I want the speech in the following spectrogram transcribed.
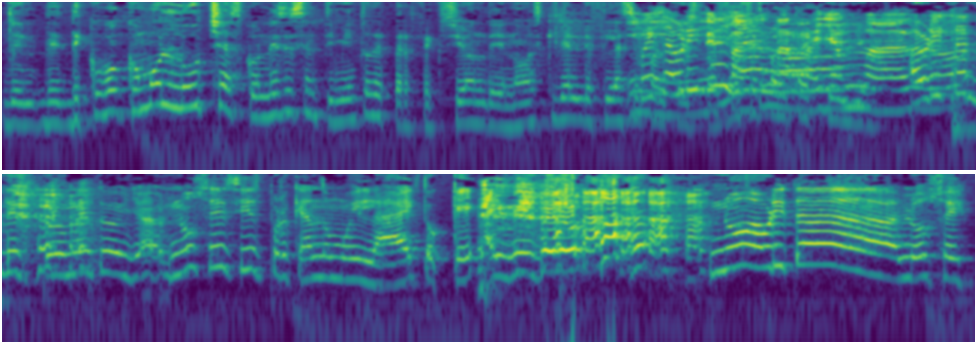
De, de- de cómo, cómo luchas con ese sentimiento de perfección, de no, es que ya le hace Pues falta ahorita ya Una raya más. ¿no? Ahorita te prometo, ya, no sé si es porque ando muy light o qué, ay, sí, pero no, ahorita lo sé.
